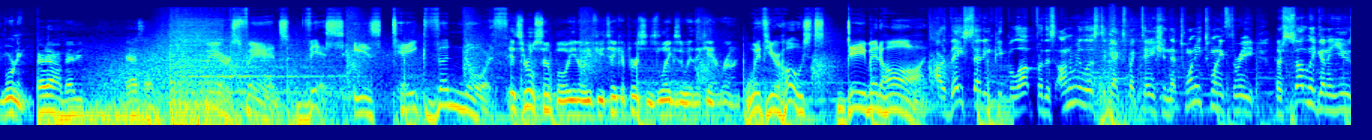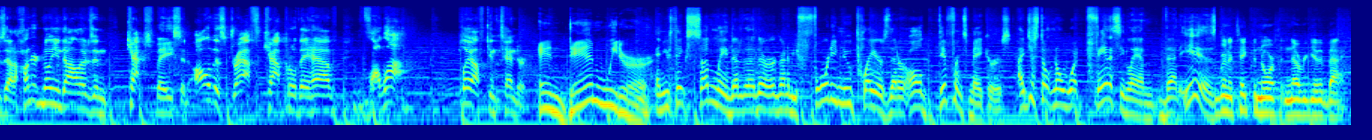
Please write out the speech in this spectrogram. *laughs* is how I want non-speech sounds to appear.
Good morning. Bear down, baby. Yes, sir. Bears fans, this is Take the North. It's real simple. You know, if you take a person's legs away, they can't run. With your hosts, David Haugh. Are they setting people up for this unrealistic expectation that 2023 they're suddenly going to use that $100 million in cap space and all of this draft capital they have? Voila playoff contender. And Dan Wiederer. And you think suddenly that there are going to be 40 new players that are all difference makers. I just don't know what fantasy land that is. We're going to take the North and never give it back.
